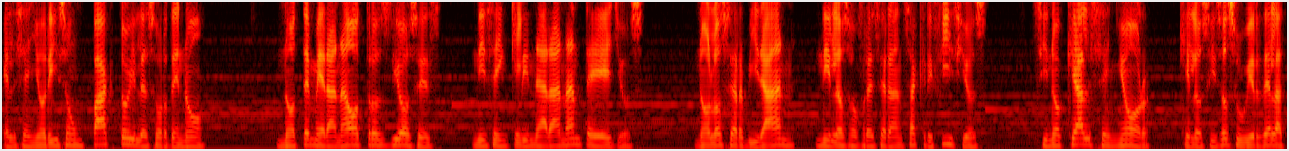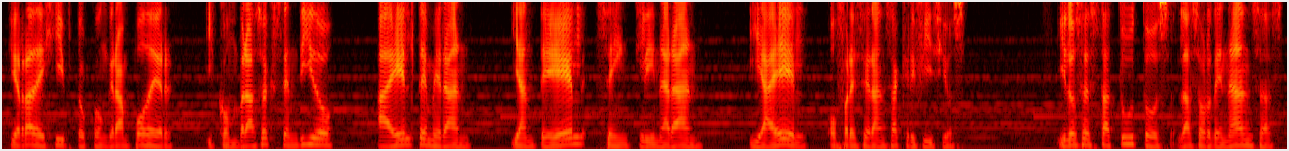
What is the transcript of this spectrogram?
el Señor hizo un pacto y les ordenó, no temerán a otros dioses, ni se inclinarán ante ellos, no los servirán, ni los ofrecerán sacrificios, sino que al Señor, que los hizo subir de la tierra de Egipto con gran poder y con brazo extendido, a Él temerán, y ante Él se inclinarán, y a Él ofrecerán sacrificios. Y los estatutos, las ordenanzas,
